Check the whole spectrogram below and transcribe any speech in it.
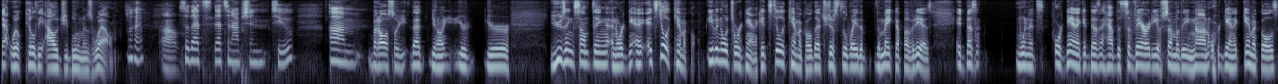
that will kill the algae bloom as well. Okay. Um, so that's that's an option too. Um, but also that you know you're you're using something an organic it's still a chemical. Even though it's organic it's still a chemical. That's just the way the, the makeup of it is. It doesn't when it's organic it doesn't have the severity of some of the non-organic chemicals.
